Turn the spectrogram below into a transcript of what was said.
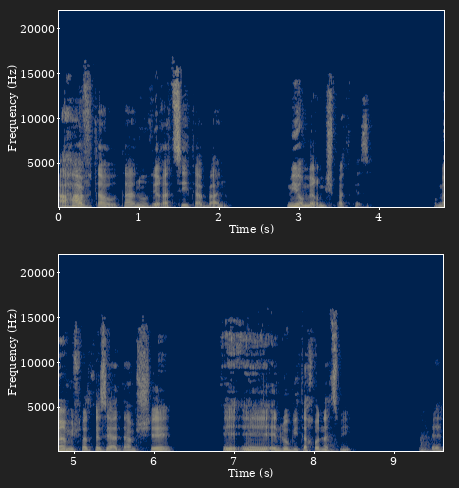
אהבת אותנו ורצית בנו. מי אומר משפט כזה? אומר משפט כזה אדם שאין אה, אה, לו ביטחון עצמי. כן?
